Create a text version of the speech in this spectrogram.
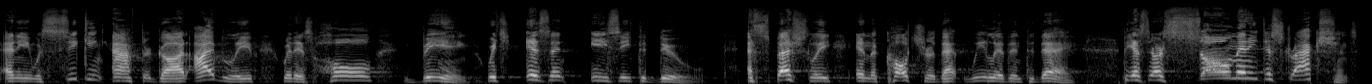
and he was seeking after God, I believe, with his whole being, which isn't easy to do, especially in the culture that we live in today. Because there are so many distractions.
